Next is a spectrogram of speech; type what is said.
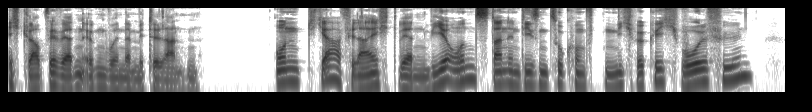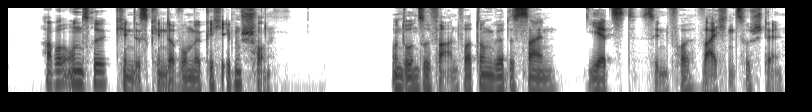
Ich glaube, wir werden irgendwo in der Mitte landen. Und ja, vielleicht werden wir uns dann in diesen Zukunften nicht wirklich wohlfühlen, aber unsere Kindeskinder womöglich eben schon. Und unsere Verantwortung wird es sein, jetzt sinnvoll Weichen zu stellen.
